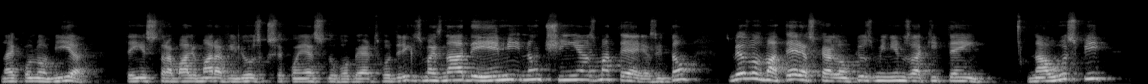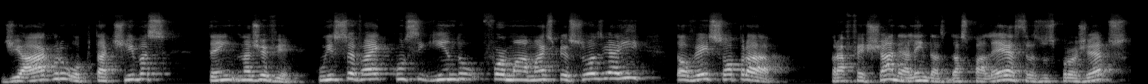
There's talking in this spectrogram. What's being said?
na economia tem esse trabalho maravilhoso que você conhece do Roberto Rodrigues, mas na ADM não tinha as matérias. Então, as mesmas matérias, Carlão, que os meninos aqui têm na USP, de agro, optativas, tem na GV. Com isso, você vai conseguindo formar mais pessoas, e aí, talvez só para fechar, né, além das, das palestras, dos projetos,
